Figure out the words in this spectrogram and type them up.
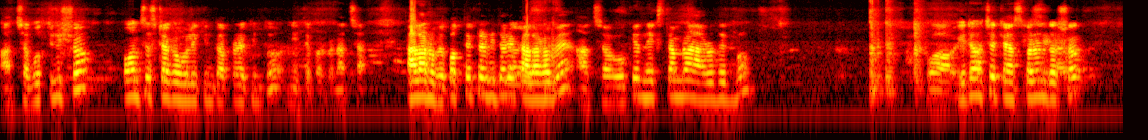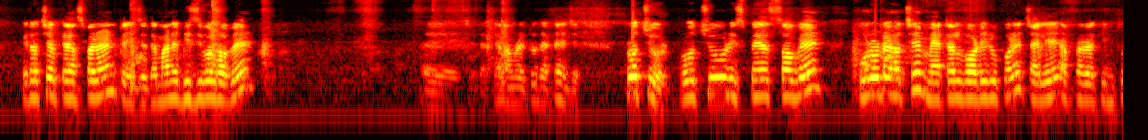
আচ্ছা বত্রিশশো পঞ্চাশ টাকা হলে কিন্তু আপনারা কিন্তু নিতে পারবেন। আচ্ছা কালার হবে। প্রত্যেকটার ভিতরে কালার হবে। আচ্ছা ওকে নেক্সট আমরা আরও দেখব। ওয়াও এটা হচ্ছে ট্রান্সপারেন্ট দর্শক। এটা হচ্ছে ট্রান্সপারেন্ট এই যে মানে ভিজিবল হবে। এই যে দেখেন আমরা একটু দেখাই এই যে প্রচুর প্রচুর স্পেস হবে। পুরোটা হচ্ছে মেটাল বডির উপরে। চাইলে আপনারা কিন্তু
